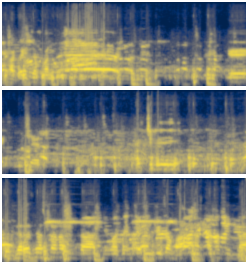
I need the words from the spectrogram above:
घाटाईच्या पालखी इतके खुश आहेत ऍक्च्युली गरज नसताना सुद्धा किंवा त्यांच्या ड्युटीचा भाग नसताना सुद्धा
